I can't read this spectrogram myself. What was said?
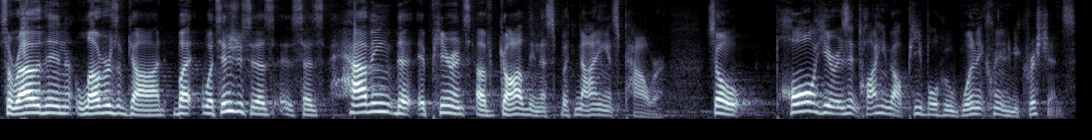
So rather than lovers of God, but what's interesting is it says having the appearance of godliness but denying its power. So Paul here isn't talking about people who wouldn't claim to be Christians.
